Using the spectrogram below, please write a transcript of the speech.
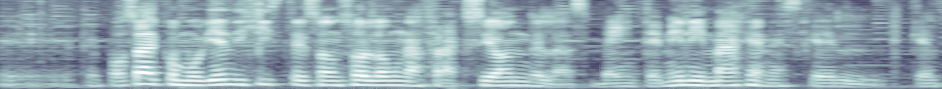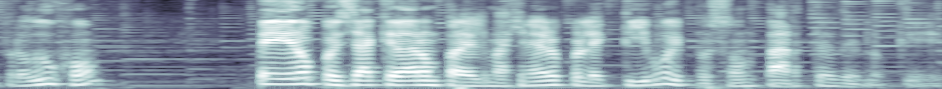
de, de Posada, como bien dijiste, son solo una fracción de las 20.000 imágenes que él, que él produjo. Pero pues ya quedaron para el imaginario colectivo y pues son parte de lo que,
